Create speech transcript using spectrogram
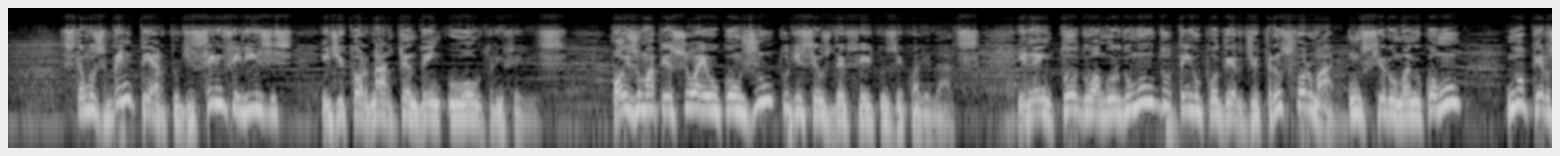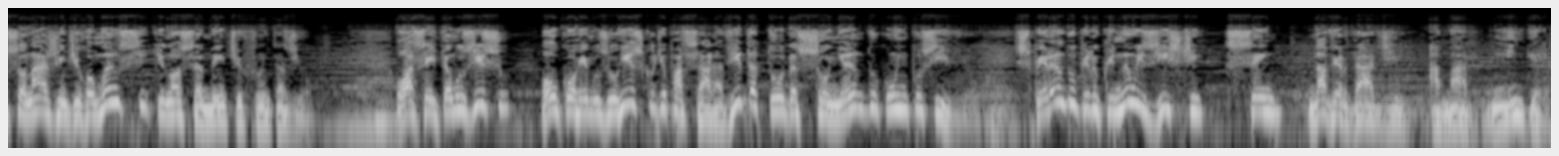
estamos bem perto de ser infelizes e de tornar também o outro infeliz. Pois uma pessoa é o conjunto de seus defeitos e qualidades. E nem todo o amor do mundo tem o poder de transformar um ser humano comum no personagem de romance que nossa mente fantasiou. Ou aceitamos isso, ou corremos o risco de passar a vida toda sonhando com o impossível, esperando pelo que não existe, sem, na verdade, amar ninguém.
